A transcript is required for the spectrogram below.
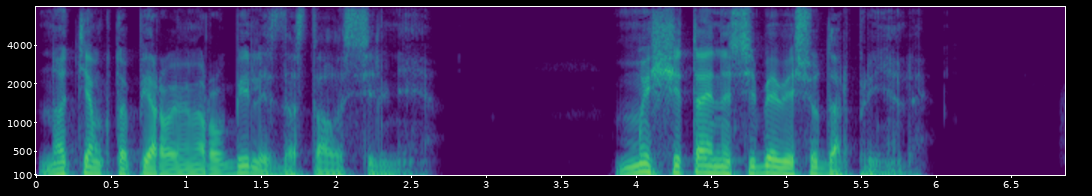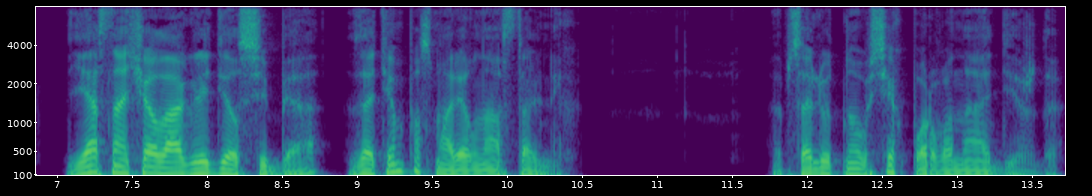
но тем, кто первыми рубились, досталось сильнее. Мы, считай, на себя весь удар приняли. Я сначала оглядел себя, затем посмотрел на остальных. Абсолютно у всех порвана одежда.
